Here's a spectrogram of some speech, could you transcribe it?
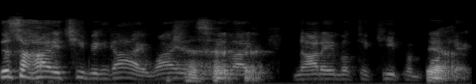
"This is a high achieving guy. Why is he like not able to keep a booking?"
